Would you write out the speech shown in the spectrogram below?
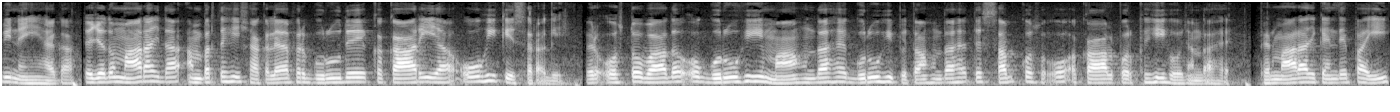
ਵੀ ਨਹੀਂ ਹੈਗਾ। ਤੇ ਜਦੋਂ ਮਹਾਰਾਜ ਦਾ ਅੰਮ੍ਰਿਤ ਹੀ ਛਕ ਲਿਆ, ਫਿਰ ਗੁਰੂ ਦੇ ਕਕਾਰ ਹੀ ਆ, ਉਹ ਹੀ ਕੇਸਰ ਆ ਗਏ। ਫਿਰ ਉਸ ਤੋਂ ਬਾਅਦ ਉਹ ਗੁਰੂ ਹੀ ਮਾਂ ਹੁੰਦਾ ਹੈ, ਗੁਰੂ ਹੀ ਪਿਤਾ ਹੁੰਦਾ ਹੈ, ਤੇ ਸਭ ਕੁਝ ਉਹ ਅਕਾਲ ਪੁਰਖ ਹੀ ਹੋ ਜਾਂਦਾ ਹੈ। ਫਿਰ ਮਹਾਰਾਜ ਕਹਿੰਦੇ, ਭਾਈ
